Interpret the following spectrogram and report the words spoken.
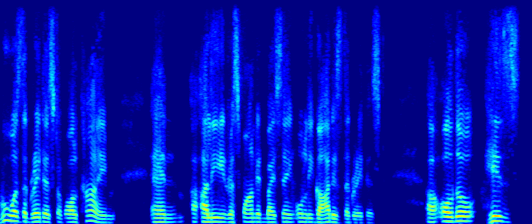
who was the greatest of all time and uh, ali responded by saying only god is the greatest uh, although his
